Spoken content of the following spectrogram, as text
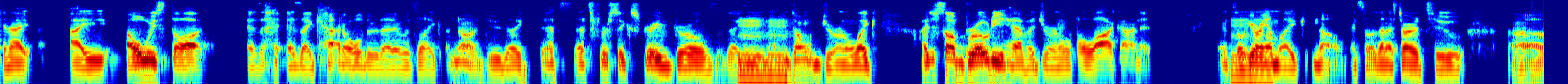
and i i always thought as I, as I got older that it was like no dude like that's that's for sixth grade girls like mm-hmm. don't journal like I just saw Brody have a journal with a lock on it and so mm-hmm. here I mm-hmm. am like no and so then I started to uh,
